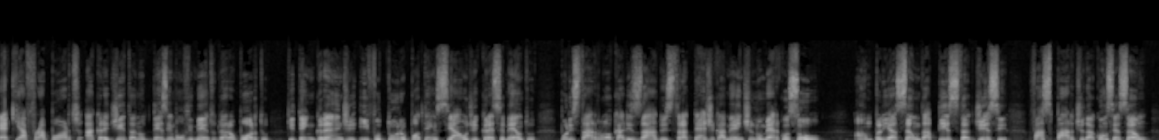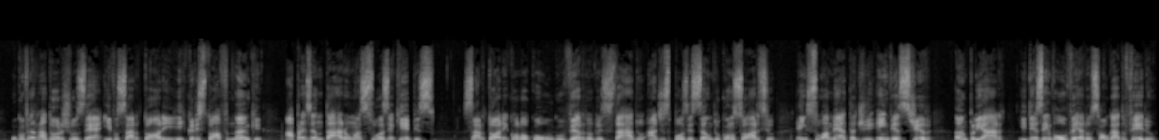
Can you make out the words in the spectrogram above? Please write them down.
é que a Fraport acredita no desenvolvimento do aeroporto, que tem grande e futuro potencial de crescimento por estar localizado estrategicamente no Mercosul. A ampliação da pista, disse, faz parte da concessão. O governador José Ivo Sartori e Christoph Nank apresentaram as suas equipes. Sartori colocou o governo do estado à disposição do consórcio em sua meta de investir ampliar e desenvolver o Salgado Filho.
